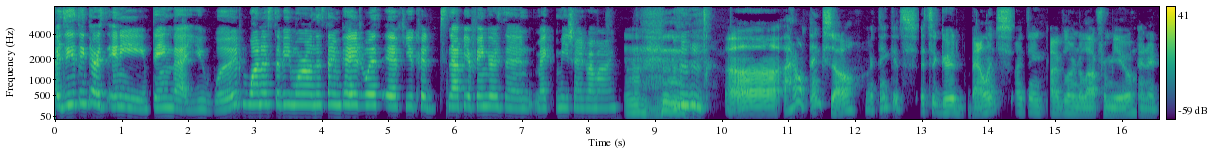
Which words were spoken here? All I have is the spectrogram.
Uh, Do you think there's anything that you would want us to be more on the same page with if you could snap your fingers and make me change my mind? Uh, I don't think so. I think it's it's a good balance. I think I've learned a lot from you, and it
